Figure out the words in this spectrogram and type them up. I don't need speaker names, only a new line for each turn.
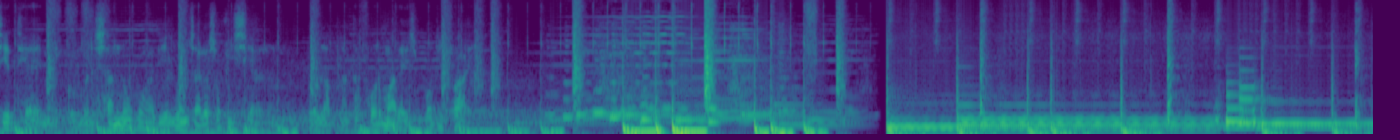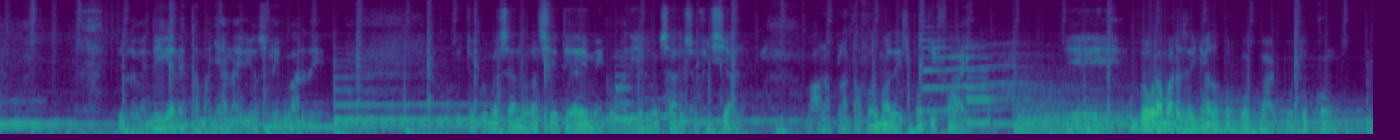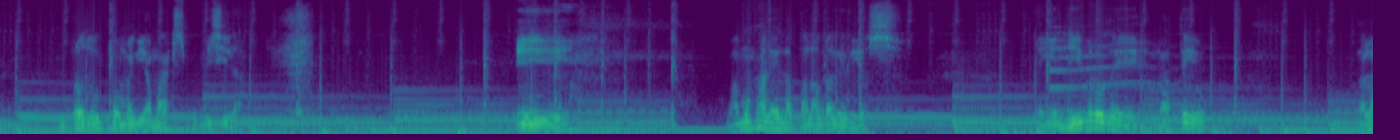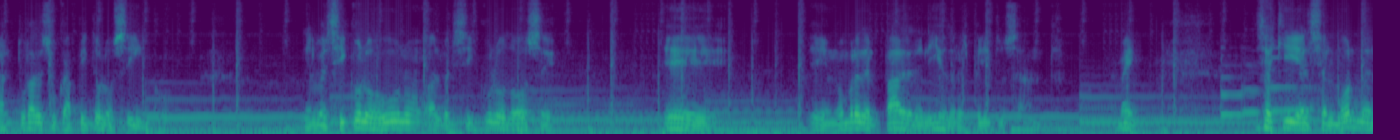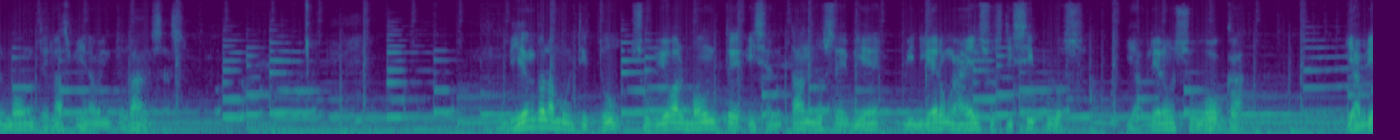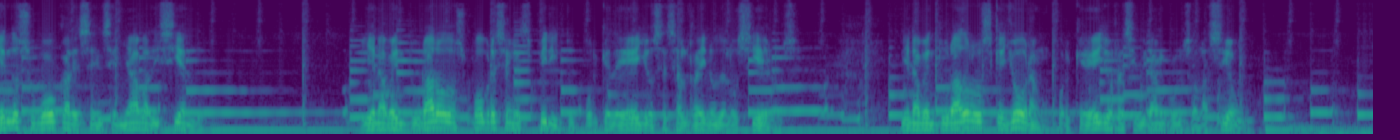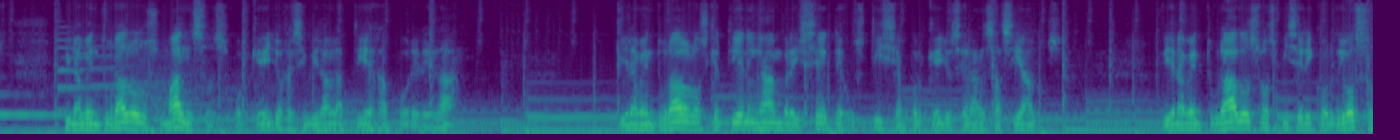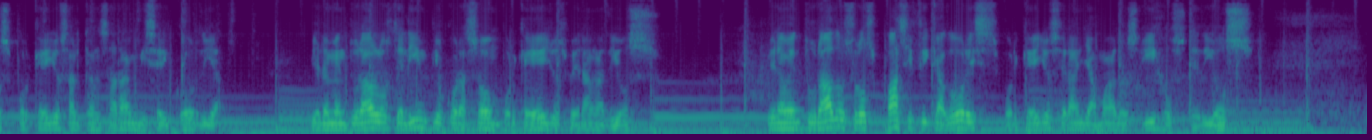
7 a.m. conversando con Adiel González Oficial por la plataforma de Spotify. Dios le bendiga en esta mañana y Dios le guarde. Estoy conversando a las 7 a.m. con Adiel González Oficial bajo la plataforma de Spotify. Eh, un programa reseñado por Bookmark.com un producto MediaMax Publicidad. Eh, vamos a leer la palabra de Dios en el libro de Mateo, a la altura de su capítulo 5, del versículo 1 al versículo 12, eh, en nombre del Padre, del Hijo y del Espíritu Santo. Amén. Dice aquí el sermón del monte, las bienaventuranzas. Viendo la multitud, subió al monte y sentándose bien, vinieron a él sus discípulos y abrieron su boca y abriendo su boca les enseñaba diciendo, Bienaventurados los pobres en espíritu, porque de ellos es el reino de los cielos. Bienaventurados los que lloran, porque ellos recibirán consolación. Bienaventurados los mansos, porque ellos recibirán la tierra por heredad. Bienaventurados los que tienen hambre y sed de justicia, porque ellos serán saciados. Bienaventurados los misericordiosos, porque ellos alcanzarán misericordia. Bienaventurados los de limpio corazón, porque ellos verán a Dios. Bienaventurados los pacificadores, porque ellos serán llamados hijos de Dios.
